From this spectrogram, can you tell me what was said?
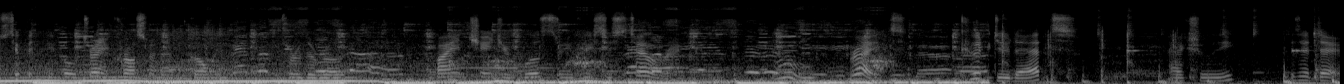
Stupid people trying to cross when I'm going through the road. Buy and change your clothes to increase your style rank. Ooh, right. Could do that. Actually. Is it there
